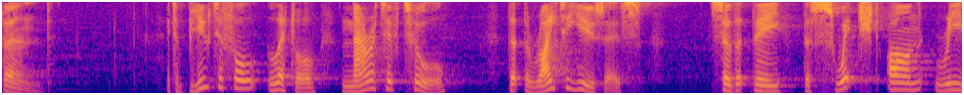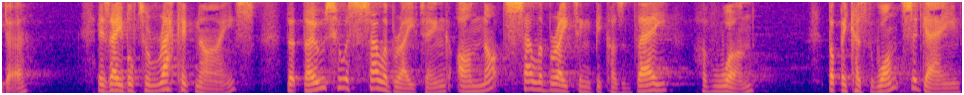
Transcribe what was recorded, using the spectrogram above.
turned. It's a beautiful little narrative tool that the writer uses so that the, the switched on reader is able to recognize that those who are celebrating are not celebrating because they have won, but because once again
